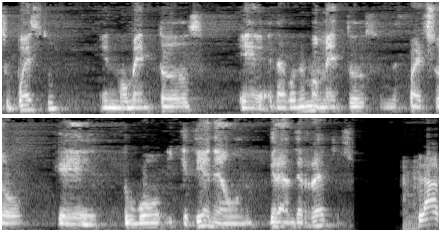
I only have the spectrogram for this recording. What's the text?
supuesto, en momentos, eh, en algunos momentos, un esfuerzo que tuvo y que tiene aún grandes retos. Las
